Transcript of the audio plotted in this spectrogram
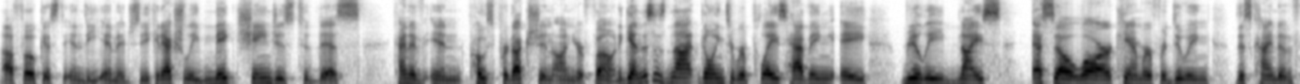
uh, focused in the image. So you can actually make changes to this kind of in post-production on your phone. Again, this is not going to replace having a really nice SLR camera for doing this kind of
